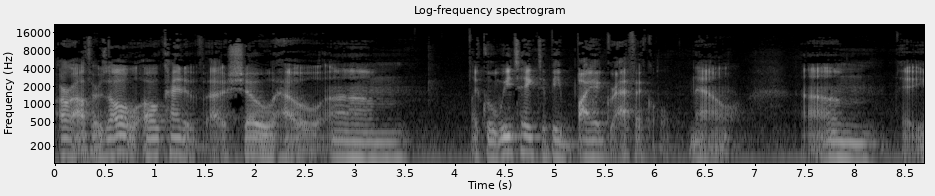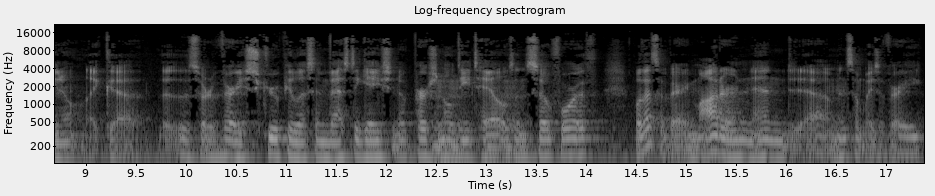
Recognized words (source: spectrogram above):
our authors all all kind of uh, show how um, like what we take to be biographical now. Um, you know, like uh, the, the sort of very scrupulous investigation of personal details and so forth. Well, that's a very modern and, um, in some ways, a very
